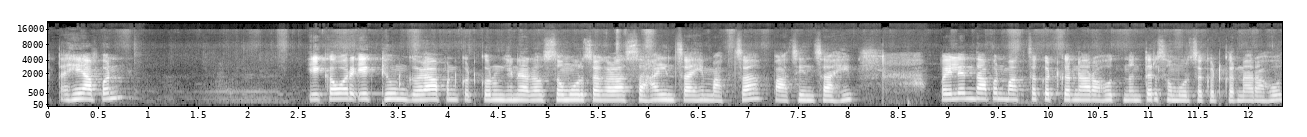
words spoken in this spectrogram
आता हे आपण एकावर एक ठेवून गळा आपण कट करून घेणार आहोत. समोरचा गळा सहा इंच आहे मागचा पाच इंच आहे. पहिल्यांदा आपण मागचा कट करणार आहोत नंतर समोरचा कट करणार आहोत.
